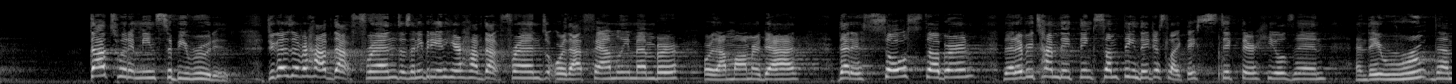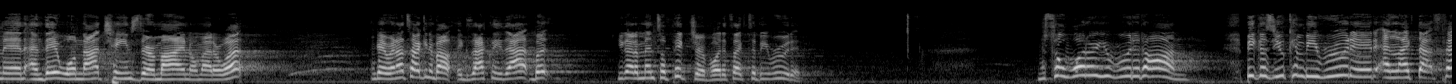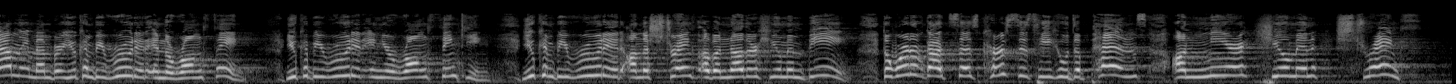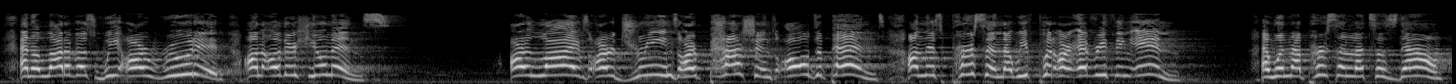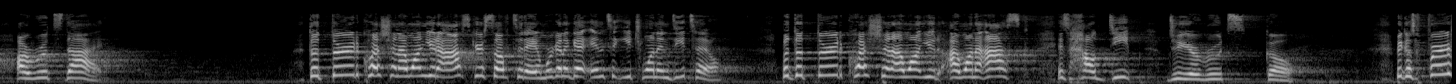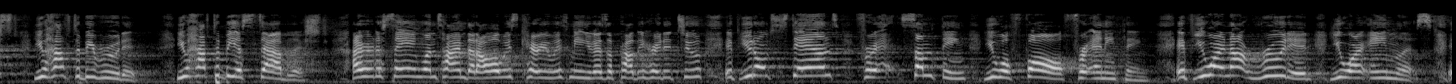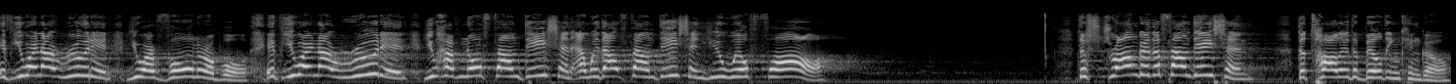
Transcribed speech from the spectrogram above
That's what it means to be rooted. Do you guys ever have that friend? Does anybody in here have that friend or that family member or that mom or dad that is so stubborn that every time they think something, they just like, they stick their heels in and they root them in and they will not change their mind no matter what? Okay, we're not talking about exactly that, but you got a mental picture of what it's like to be rooted. So, what are you rooted on? Because you can be rooted, and like that family member, you can be rooted in the wrong thing. You could be rooted in your wrong thinking. You can be rooted on the strength of another human being. The Word of God says, Cursed is he who depends on mere human strength. And a lot of us, we are rooted on other humans. Our lives, our dreams, our passions all depend on this person that we've put our everything in. And when that person lets us down, our roots die. The third question I want you to ask yourself today, and we're going to get into each one in detail. But the third question I want you, to, I want to ask is how deep do your roots go? Because first, you have to be rooted. You have to be established. I heard a saying one time that I always carry with me. And you guys have probably heard it too. If you don't stand for something, you will fall for anything. If you are not rooted, you are aimless. If you are not rooted, you are vulnerable. If you are not rooted, you have no foundation. And without foundation, you will fall. The stronger the foundation, the taller the building can go.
